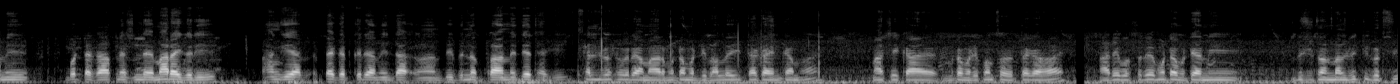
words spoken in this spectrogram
আমি ভুট্টা গাছ মেশিনে মারাই করি। ভাঙ্গিয়া প্যাকেট করে আমি বিভিন্ন ফার্মে দিয়ে থাকি। সালি ব্যবসা করে আমার মোটামুটি ভালোই টাকা ইনকাম হয়। মাসিক আয় মোটামুটি পঞ্চাশ হাজার টাকা হয়। আর এবছরে মোটামুটি আমি দুশো টন মাল বিক্রি করছি।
